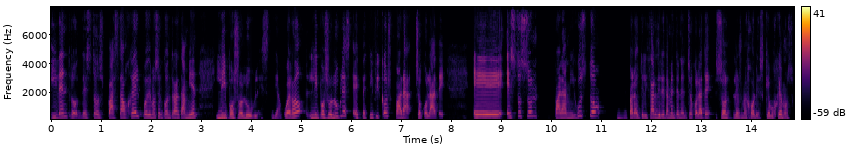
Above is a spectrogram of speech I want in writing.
Y dentro de estos pasta o gel podemos encontrar también liposolubles, ¿de acuerdo? Liposolubles específicos para chocolate. Eh, estos son, para mi gusto, para utilizar directamente en el chocolate son los mejores. Que busquemos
